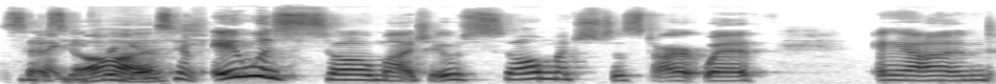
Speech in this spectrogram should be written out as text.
says he my forgives him it was so much it was so much to start with and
